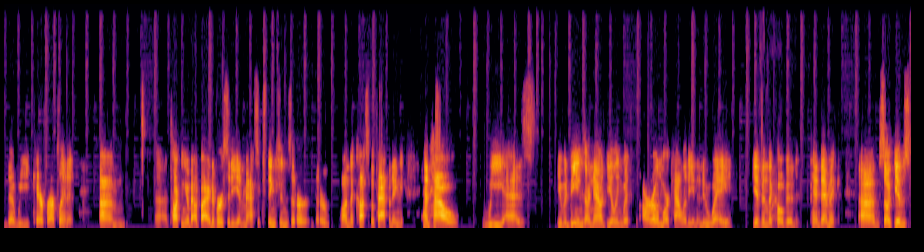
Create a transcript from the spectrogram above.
that we care for our planet. Um, uh, talking about biodiversity and mass extinctions that are that are on the cusp of happening, and how we as human beings are now dealing with our own mortality in a new way, given the right. COVID pandemic. Um, so it gives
